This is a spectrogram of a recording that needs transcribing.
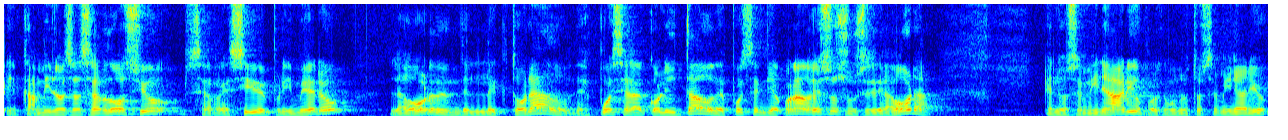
en camino al sacerdocio se recibe primero la orden del lectorado, después el acolitado, después el diaconado. Eso sucede ahora. En los seminarios, por ejemplo, en nuestro seminario,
